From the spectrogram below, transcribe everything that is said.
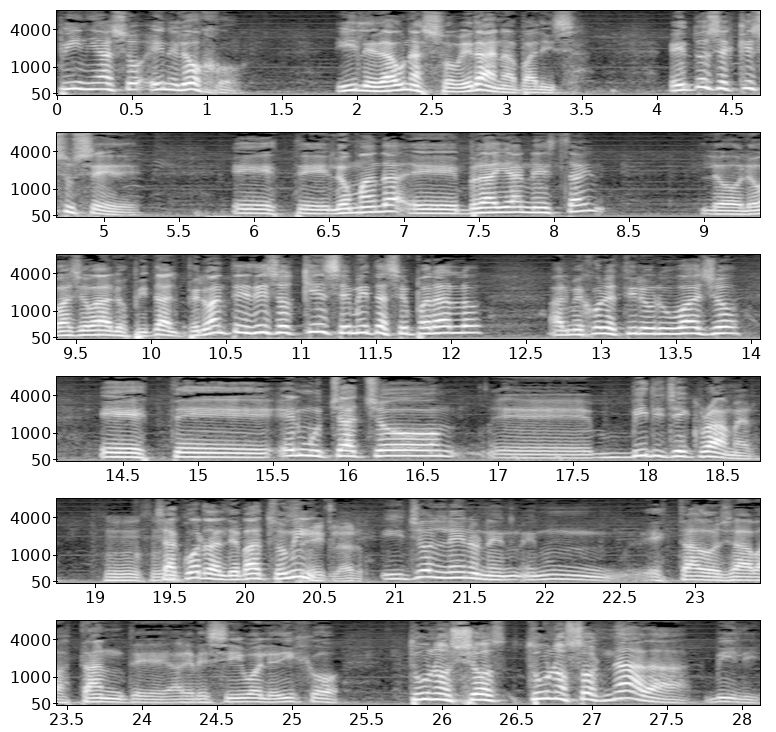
piñazo en el ojo. Y le da una soberana paliza. Entonces, ¿qué sucede? Este, lo manda eh, Brian Epstein lo, lo va a llevar al hospital. Pero antes de eso, ¿quién se mete a separarlo? Al mejor estilo uruguayo, este, el muchacho eh, Billy J. Kramer. ¿Se acuerda del de Me? Sí, claro. Y John Lennon, en, en un estado ya bastante agresivo, le dijo: tú no, sos, tú no sos nada, Billy.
